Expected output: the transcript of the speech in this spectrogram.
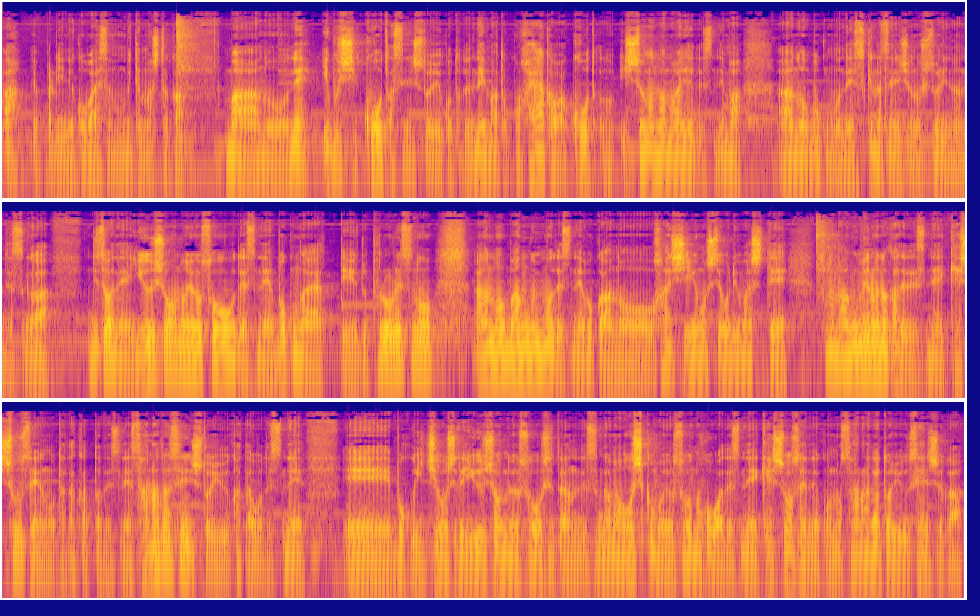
あ、やっぱりね、小林さんも見てましたか？まあ、あのね、いぶしこうた選手ということでね、またこの早川こうたと一緒の名前でですね、まあ、あの、僕もね、好きな選手の一人なんですが、実はね、優勝の予想をですね、僕がやっているプロレスの、あの、番組もですね、僕はあの、配信をしておりまして、その番組の中でですね、決勝戦を戦ったですね、真田選手という方をですね、えー、僕一押しで優勝の予想をしてたんですが、まあ、惜しくも予想の方はですね、決勝戦でこの真田という選手が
